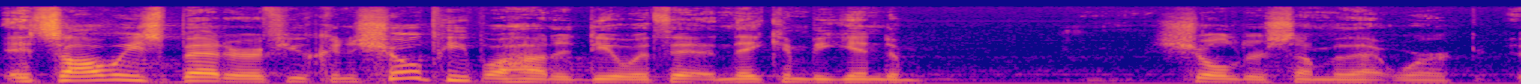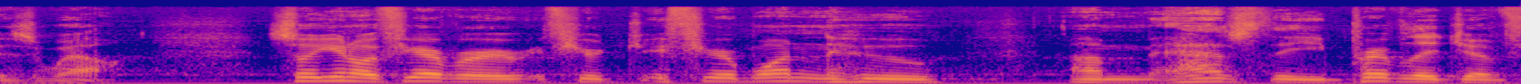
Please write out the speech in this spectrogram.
it's always better if you can show people how to deal with it and they can begin to shoulder some of that work as well. So you know, if you're ever if you're if you're one who um, has the privilege of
